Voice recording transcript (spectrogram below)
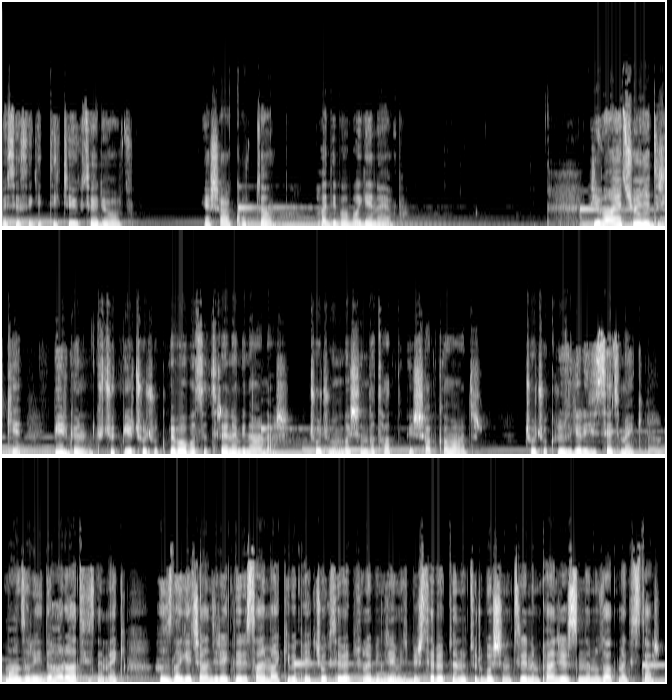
ve sesi gittikçe yükseliyordu. Yaşar Kurt'tan Hadi Baba Gene Yap. Rivayet şöyledir ki bir gün küçük bir çocuk ve babası trene binerler. Çocuğun başında tatlı bir şapka vardır. Çocuk rüzgarı hissetmek, manzarayı daha rahat izlemek, hızla geçen direkleri saymak gibi pek çok sebep sunabileceğimiz bir sebepten ötürü başını trenin penceresinden uzatmak ister.''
